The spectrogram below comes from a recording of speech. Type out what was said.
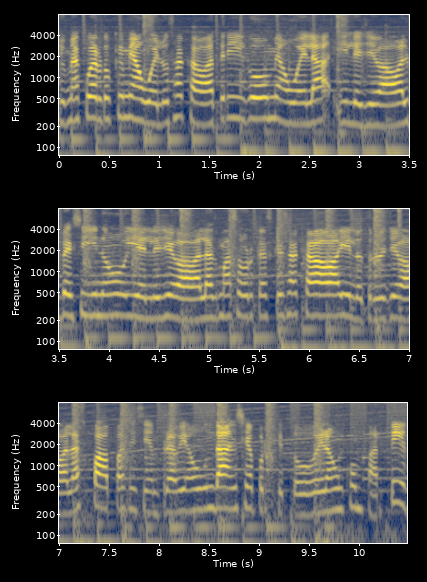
yo me acuerdo que mi abuelo sacaba trigo, mi abuela, y le llevaba al vecino y él le llevaba las mazorcas que sacaba y el otro le llevaba las papas y siempre había abundancia porque todo era un compartir.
